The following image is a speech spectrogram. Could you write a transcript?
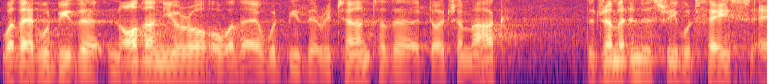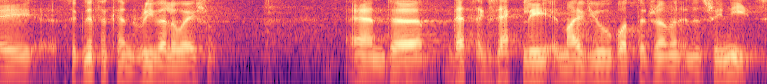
whether it would be the northern euro or whether it would be the return to the Deutsche Mark, the German industry would face a significant revaluation. And uh, that's exactly, in my view, what the German industry needs.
